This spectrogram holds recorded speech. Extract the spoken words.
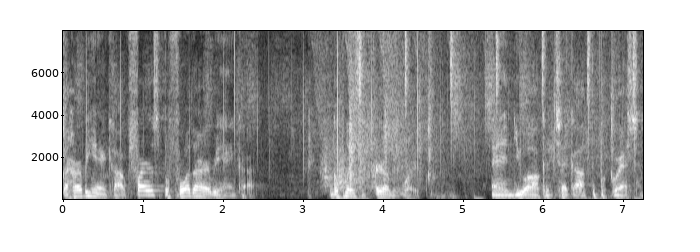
the Herbie Hancock first before the Herbie Hancock. I'm gonna play some early work. And you all can check out the progression.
